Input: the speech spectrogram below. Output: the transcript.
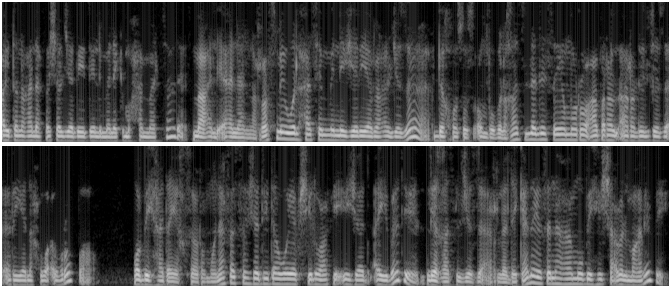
أيضا على فشل جديد للملك محمد السادس مع الإعلان الرسمي والحاسم من نيجيريا مع الجزائر بخصوص أنبوب الغاز الذي سيمر عبر الأراضي الجزائرية نحو أوروبا. وبهذا يخسر منافسة جديدة ويفشل في إيجاد أي بديل لغاز الجزائر الذي كان يتنعم به الشعب المغربي.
